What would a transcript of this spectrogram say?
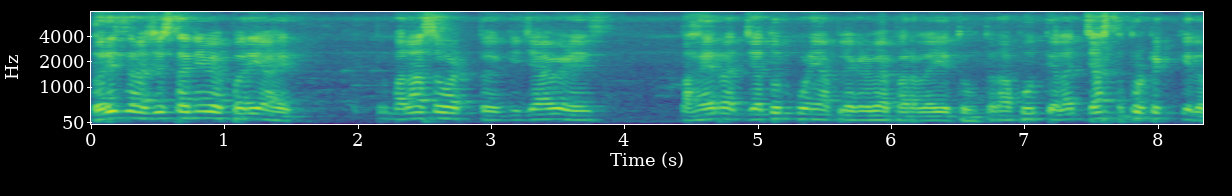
बरेच राजस्थानी व्यापारी आहेत. तर मला असं वाटतं की ज्या वेळेस बाहेर राज्यातून कोणी आपल्याकडे व्यापाराला येतो तर आपण त्याला जास्त प्रोटेक्ट केलं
